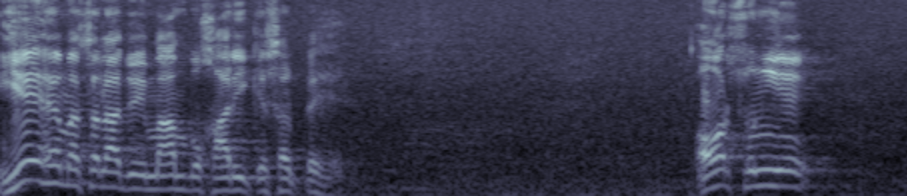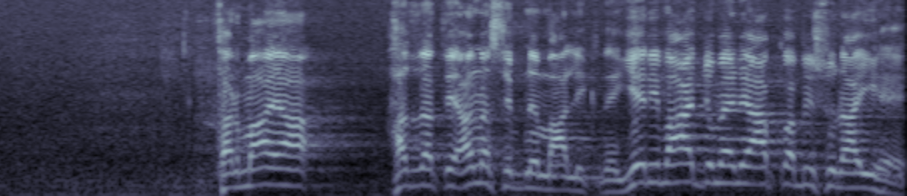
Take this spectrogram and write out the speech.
یہ ہے مسئلہ جو امام بخاری کے سر پہ ہے۔ اور سنیے، فرمایا حضرت انس ابن مالک نے، یہ روایت جو میں نے آپ کو ابھی سنائی ہے،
